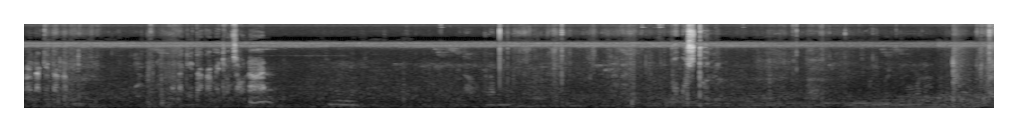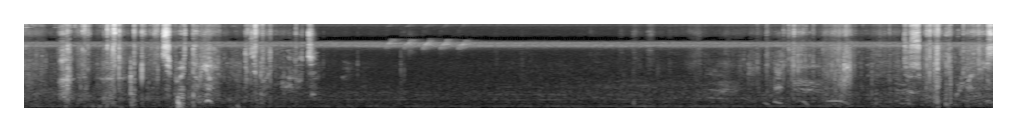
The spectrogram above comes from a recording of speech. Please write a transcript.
May nakita kami doon. May nakita kami doon sa unahan. Focus doon. Si Bert daw yun. Si Bert mga lods. Yan. Diyos ko, bakit umalis?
